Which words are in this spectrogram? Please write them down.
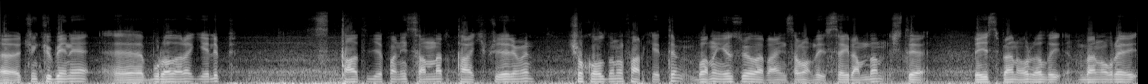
Ee, çünkü beni e, buralara gelip tatil yapan insanlar takipçilerimin çok olduğunu fark ettim. Bana yazıyorlar aynı zamanda Instagram'dan işte reis ben oralı ben oraya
